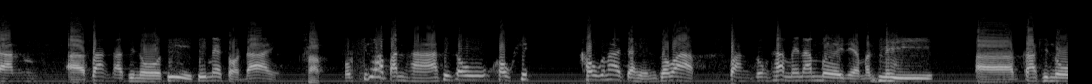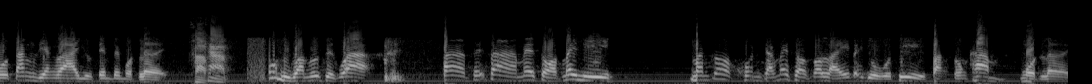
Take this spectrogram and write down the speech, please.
การอ่าสร้างคาสิโนที่ที่แม่สอดได้ ครับ ผมคิดว่าปัญหาที่เขาเขาคิดเขาก็น่าจะเห็นเพราะว่าฝั่งตรงข้ามแม่น้ำเมยเนี่ยมันมีอ่าคาสิโนตั้งเรียงรายอยู่เต็มไปหมดเลย ครับครับก็มีความรู้สึกว่า ถ้าถ้าแม่สอดไม่มี มันก็คนจากแม่สอดก็ไหลไปอยู่ที่ฝั่งตรงข้ามหมดเลย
